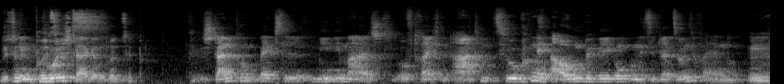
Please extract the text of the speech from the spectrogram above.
wie so ein Impulsstärke im Prinzip. Standpunktwechsel, reicht ein Atemzug und eine Augenbewegung, um eine Situation zu verändern. Mhm.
